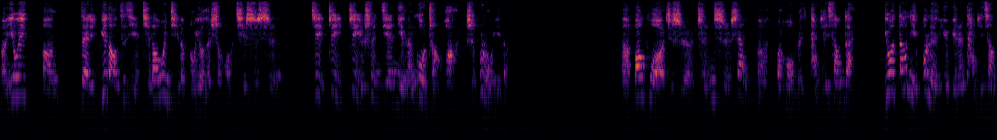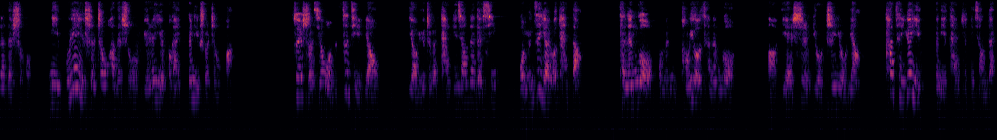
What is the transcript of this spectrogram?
呃，因为嗯，在遇到自己提到问题的朋友的时候，其实是这这这一瞬间你能够转化是不容易的。呃，包括就是诚实善，呃，包括我们坦诚相待。因为当你不能与别人坦诚相待的时候，你不愿意说真话的时候，别人也不敢跟你说真话。所以，首先我们自己要要有这个坦诚相待的心，我们自己要有坦荡，才能够我们朋友才能够啊，也是有质有量，他才愿意跟你坦诚相待。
